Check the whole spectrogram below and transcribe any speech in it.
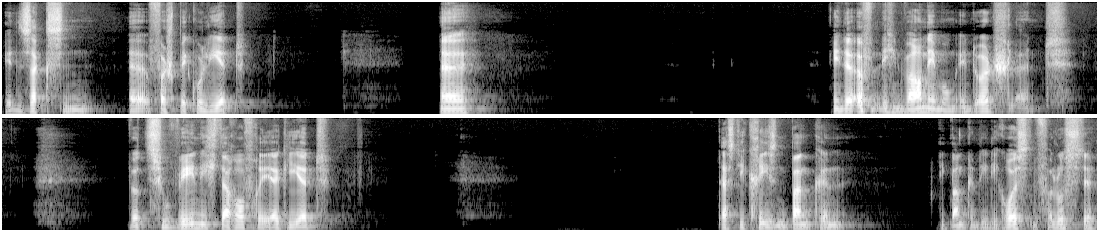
in Sachsen äh, verspekuliert. Äh, in der öffentlichen Wahrnehmung in Deutschland wird zu wenig darauf reagiert, dass die Krisenbanken, die Banken, die die größten Verluste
